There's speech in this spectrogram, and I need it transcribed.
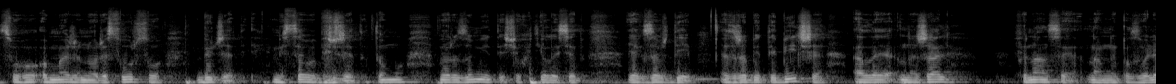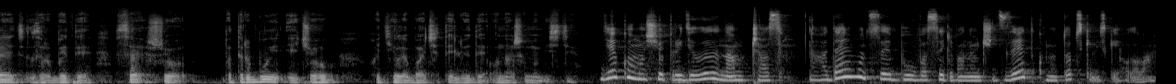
свого обмеженого ресурсу бюджету, місцевого бюджету. Тому ви розумієте, що хотілося б, як завжди, зробити більше, але, на жаль, фінанси нам не дозволяють зробити все, що потребує і чого б хотіли бачити люди у нашому місті. Дякуємо, що приділили нам час. Нагадаємо, це був Василь Іванович Дзет, Конотопський міський голова.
